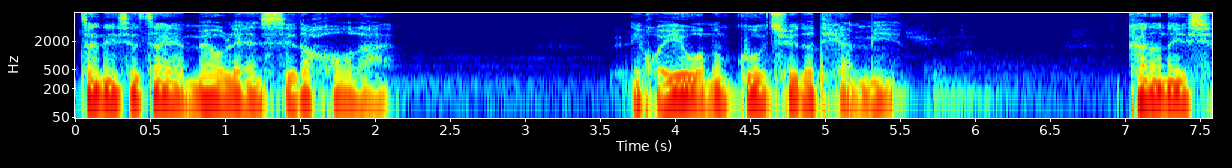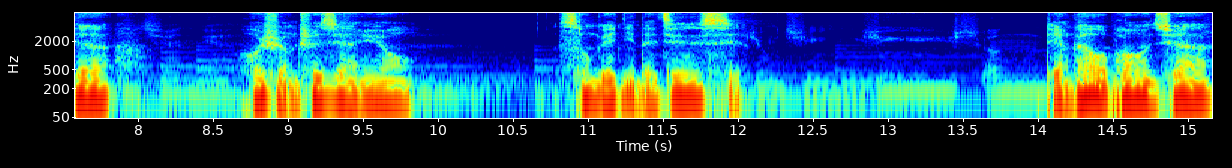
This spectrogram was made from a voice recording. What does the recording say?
在那些再也没有联系的后来。你回忆我们过去的甜蜜，看到那些我省吃俭用送给你的惊喜，点开我朋友圈，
